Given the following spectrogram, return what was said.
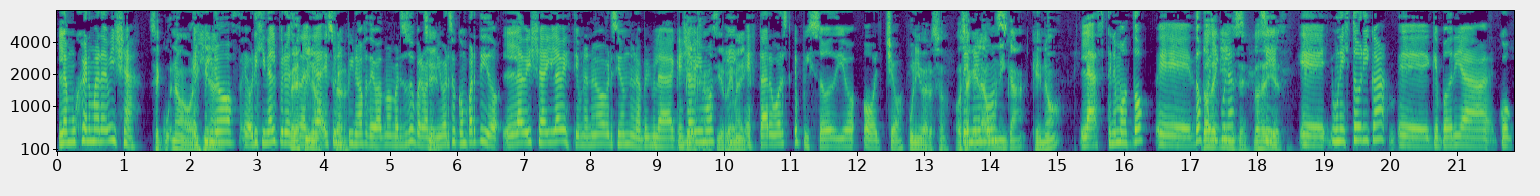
La Mujer Maravilla, Secu- no, original. eh, original, pero, Pero en realidad es un claro. spin-off de Batman vs. Superman, Sí. universo compartido. La Bella y la Bestia, una nueva versión de una película que ya vimos. sí, y. Star Wars Episodio 8. Universo. O sea que la única que no. Las tenemos dos, eh, dos, Dos de películas. 15, dos de sí, 10. Eh, una histórica eh, que podría co-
